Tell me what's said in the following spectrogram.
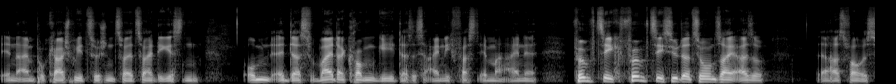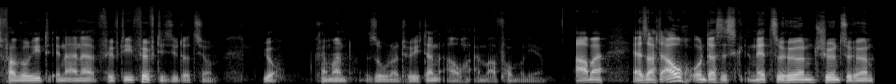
in einem Pokalspiel zwischen zwei Zweitligisten um äh, das Weiterkommen geht, dass es eigentlich fast immer eine 50-50-Situation sei. Also der HSV ist Favorit in einer 50-50-Situation. Ja, kann man so natürlich dann auch einmal formulieren. Aber er sagt auch, und das ist nett zu hören, schön zu hören,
